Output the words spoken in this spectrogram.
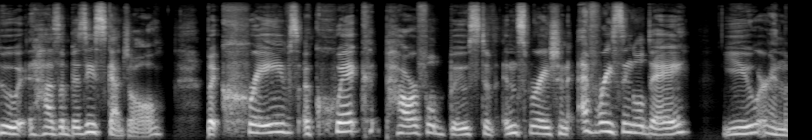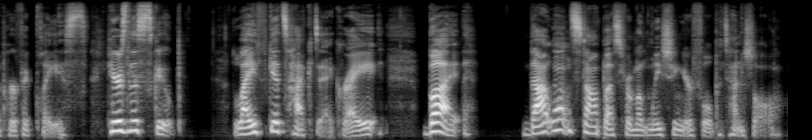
who has a busy schedule, but craves a quick, powerful boost of inspiration every single day, you are in the perfect place. Here's the scoop life gets hectic, right? But that won't stop us from unleashing your full potential.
